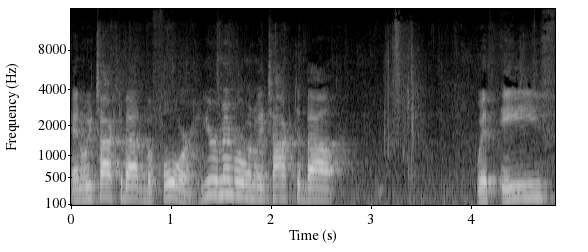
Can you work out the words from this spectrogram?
And we talked about it before. You remember when we talked about with Eve,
